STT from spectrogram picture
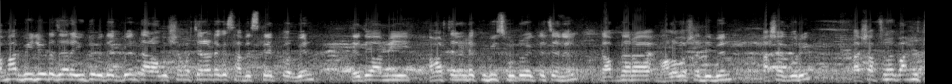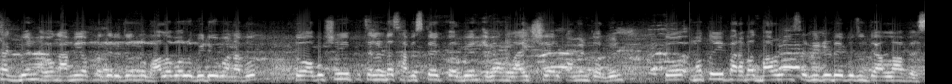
আমার ভিডিওটা যারা ইউটিউবে দেখবেন, তারা অবশ্যই আমার চ্যানেলটাকে সাবস্ক্রাইব করবেন। যেহেতু আমি, আমার চ্যানেলটা খুবই ছোট একটা চ্যানেল, তো আপনারা ভালোবাসা দিবেন, আশা করি। আর সবসময় পাশে থাকবেন এবং আমি আপনাদের জন্য ভালো ভালো ভিডিও বানাবো। তো অবশ্যই চ্যানেলটা সাবস্ক্রাইব করবেন এবং লাইক শেয়ার কমেন্ট করবেন। তো মতো এই পারাবাদ বারো লঞ্চের ভিডিওটা এই পর্যন্ত আল্লাহ হাফেজ।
